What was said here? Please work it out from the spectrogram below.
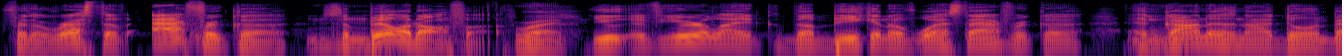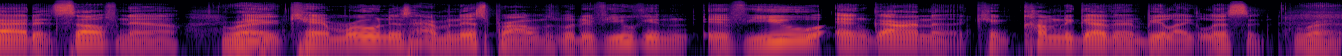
for the rest of africa to Mm-hmm. build off of Right. you if you're like the beacon of West Africa and Ghana is not doing bad itself now, Mm-hmm. Right. and Cameroon is having its problems, but if you can, if you and Ghana can come together and be like, listen, Right.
